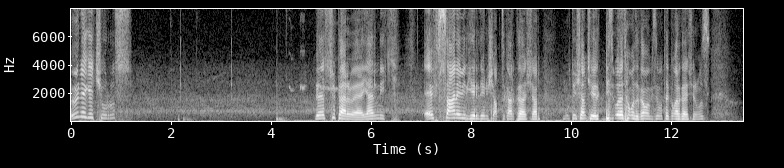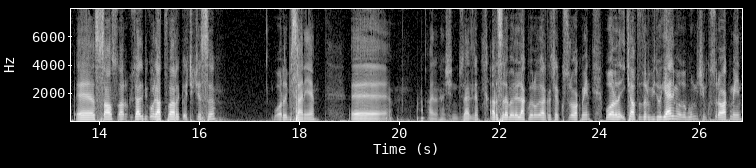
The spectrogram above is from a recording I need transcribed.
öne geçiyoruz. Ve süper be yendik. Efsane bir geri dönüş yaptık arkadaşlar. Muhteşem çevirdik. Biz gol atamadık ama bizim o takım arkadaşlarımız eee sağ olsunlar güzel bir gol attılar açıkçası. Bu arada bir saniye. Eee Aynen şimdi düzeldi. Ara sıra böyle laklar oluyor arkadaşlar kusura bakmayın. Bu arada iki haftadır video gelmiyordu bunun için kusura bakmayın.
